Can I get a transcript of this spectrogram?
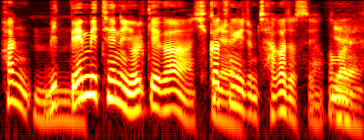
한 맨 음. 밑에 있는 10개가 시가총액이 예. 좀 작아졌어요. 그러면 예.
